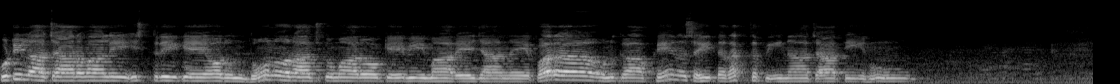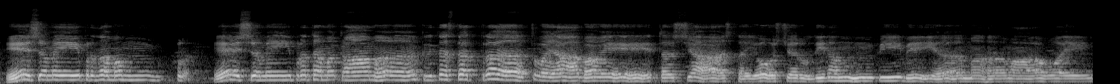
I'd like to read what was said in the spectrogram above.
कुटिलाचार वाली स्त्री के और उन दोनों राजकुमारों के भी मारे जाने पर उनका फेन सहित रक्त पीना चाहती हूँ। प्रथमं एष मे प्रथमकाम कृतस्तत्र त्वया भवेत्, तस्यास्तयोश्च रुधिरं पिबेयमहमावै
